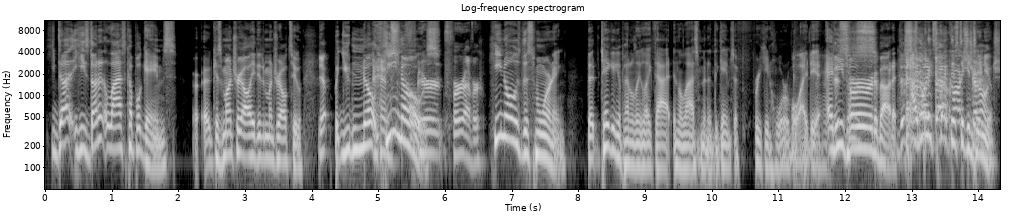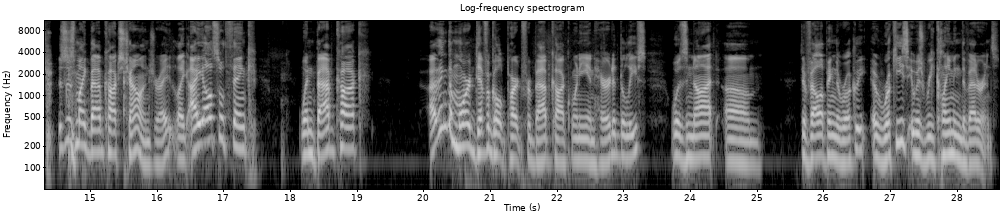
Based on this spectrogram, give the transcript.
He does. He's done it the last couple games er, er, because Montreal. He did it in Montreal too. Yep. But you know, he knows. for- forever. He knows this morning that taking a penalty like that in the last minute of the game is a freaking horrible idea, and This he's is- heard about it. I don't Mike expect this to Babcock's continue. challenge. This is Mike Babcock's challenge, right? Like I also think when Babcock, I think the more difficult part for Babcock when he inherited the Leafs was not um, developing the rookie, uh, rookies; it was reclaiming the veterans,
